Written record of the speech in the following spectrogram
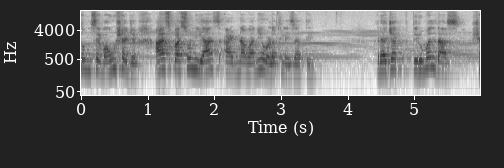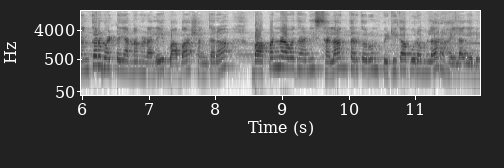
तुमचे वंशज आजपासून याच आडनावाने ओळखले जातील. रजक तिरुमलदास शंकर भट्ट यांना म्हणाले बाबा शंकरा बापांना अवधानी स्थलांतर करून पिठिकापुरमला राहायला गेले.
